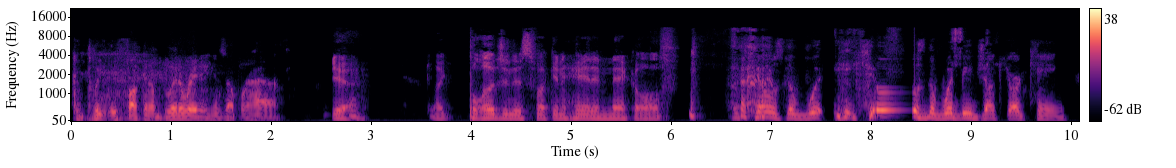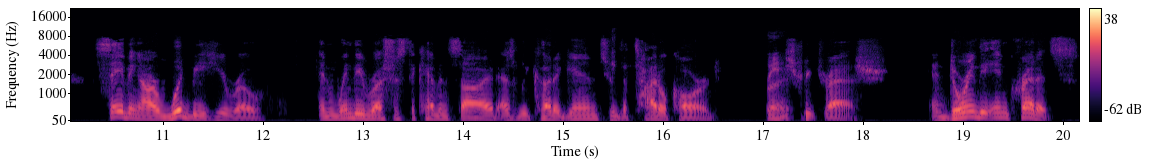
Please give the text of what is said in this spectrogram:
completely fucking obliterating his upper half. Yeah. Like bludgeon his fucking head and neck off. he kills the would he kills the would be junkyard king, saving our would be hero. And Wendy rushes to Kevin's side as we cut again to the title card, Right. Street Trash. And during the end credits,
